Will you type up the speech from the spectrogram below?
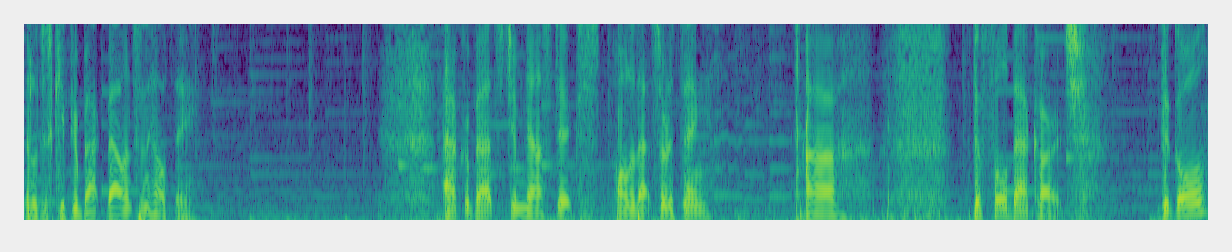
It'll just keep your back balanced and healthy. Acrobats, gymnastics, all of that sort of thing. Uh, the full back arch. The goal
